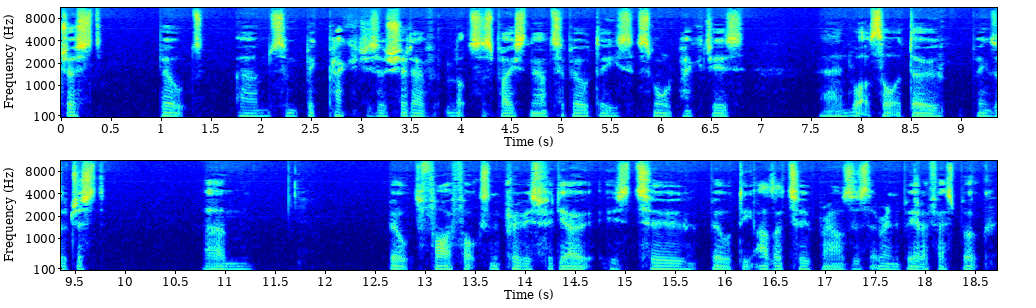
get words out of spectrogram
just built um, some big packages. I should have lots of space now to build these smaller packages. And what I thought I'd do, things I've just um, built Firefox in the previous video, is to build the other two browsers that are in the BLFS book,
